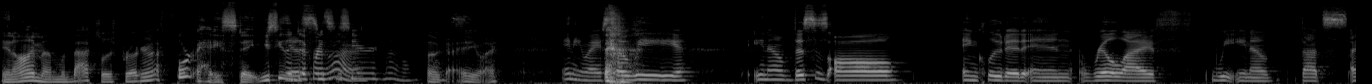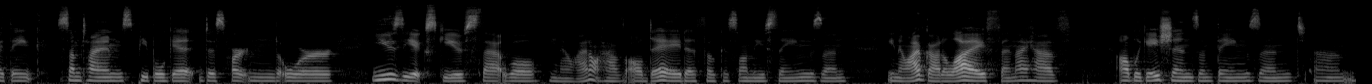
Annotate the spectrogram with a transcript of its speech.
and I'm at my bachelor's program at Fort Hays State. You see the Yes, differences here? No. Okay. Anyway, Anyway, so we, you know, this is all included in real life. We, you know, that's, I think, sometimes people get disheartened or use the excuse that, well, you know, I don't have all day to focus on these things. And, you know, I've got a life and I have obligations and things. And, um,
